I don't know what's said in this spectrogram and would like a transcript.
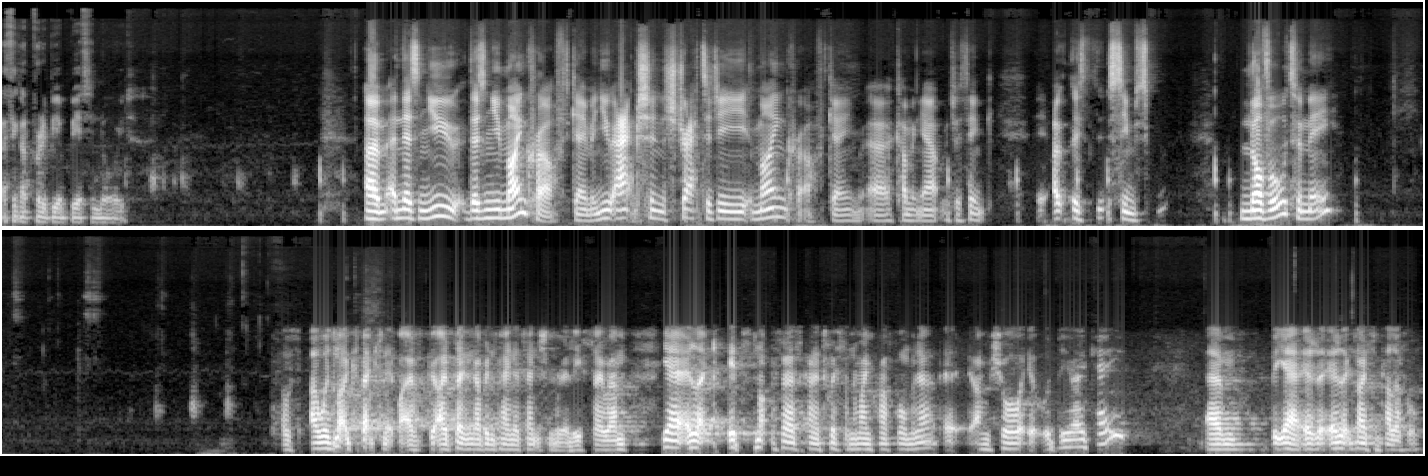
I think I'd probably be a bit annoyed. Um, and there's a new there's a new Minecraft game, a new action strategy Minecraft game uh, coming out, which I think it, it seems novel to me. I was, I was not expecting it, but I've, I don't think I've been paying attention really. So um, yeah, look, it's not the first kind of twist on the Minecraft formula. Uh, I'm sure it will do okay. Um, but yeah, it, it looks nice and colourful.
